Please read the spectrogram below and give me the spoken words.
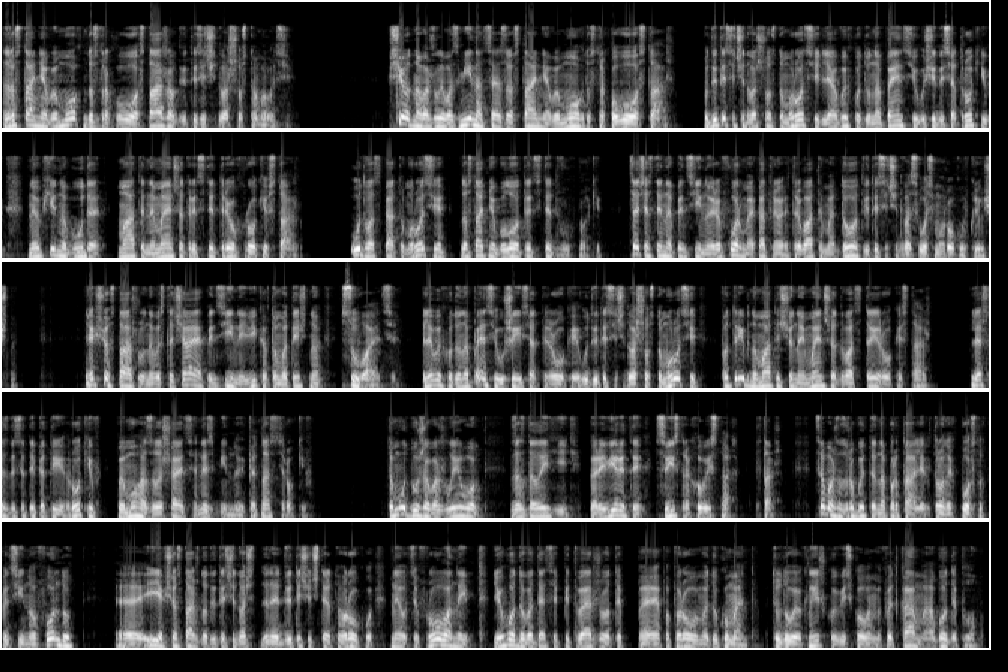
Зростання вимог до страхового стажа в 2026 році. Ще одна важлива зміна це зростання вимог до страхового стажу. У 2026 році для виходу на пенсію у 60 років необхідно буде мати не менше 33 років стажу. У 2025 році достатньо було 32 років. Це частина пенсійної реформи, яка триватиме до 2028 року включно. Якщо стажу не вистачає, пенсійний вік автоматично сувається. Для виходу на пенсію у 63 роки у 2026 році потрібно мати щонайменше 23 роки стажу. Для 65 років вимога залишається незмінною 15 років. Тому дуже важливо заздалегідь перевірити свій страховий стаж. Це можна зробити на порталі електронних послуг пенсійного фонду. Е, І якщо стаж до 2020 е, 2004 року не оцифрований, його доведеться підтверджувати е, паперовими документами, трудовою книжкою, військовими квитками або дипломом.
